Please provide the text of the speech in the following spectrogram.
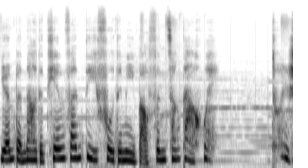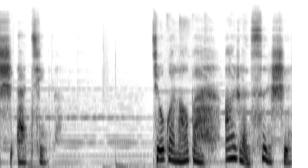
原本闹得天翻地覆的密宝分赃大会，顿时安静了。酒馆老板阿阮四世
